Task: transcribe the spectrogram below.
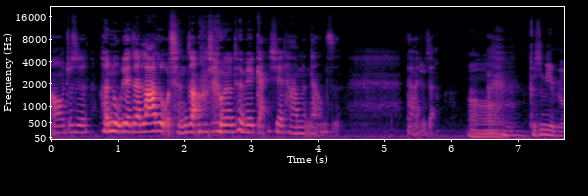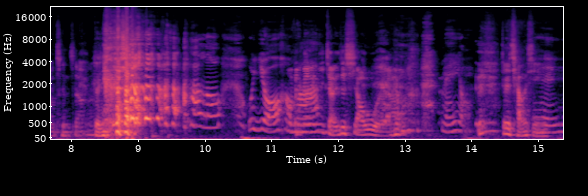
然后就是很努力的在拉着我成长，所以我就特别感谢他们那样子。大概就这样。哦，可是你也没有成长啊。对，Hello，我有好我明明吗？你讲的是小我啊，没有，就是强行哎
